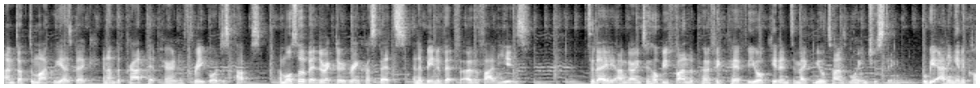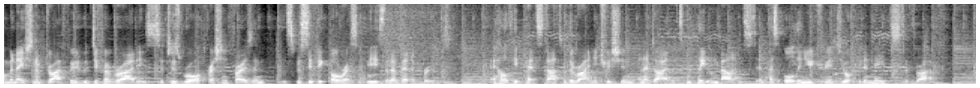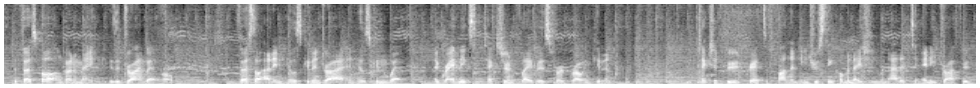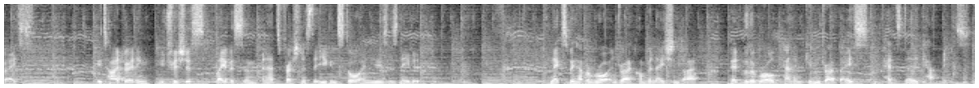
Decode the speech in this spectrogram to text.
I'm Dr. Michael Yazbeck, and I'm the proud pet parent of three gorgeous pups. I'm also a vet director at Greencross Vets and have been a vet for over five years. Today, I'm going to help you find the perfect pair for your kitten to make mealtimes more interesting. We'll be adding in a combination of dry food with different varieties, such as raw, fresh, and frozen, with specific bowl recipes that are vet approved. A healthy pet starts with the right nutrition and a diet that's complete and balanced and has all the nutrients your kitten needs to thrive. The first bowl I'm going to make is a dry and wet bowl. First I'll add in Hill's Kitten Dry and Hill's Kitten Wet, a great mix of texture and flavours for a growing kitten. Textured food creates a fun and interesting combination when added to any dry food base. It's hydrating, nutritious, flavoursome and adds freshness that you can store and use as needed. Next we have a raw and dry combination diet, paired with a Royal Canin Kitten Dry base and Pet's Daily Cat Mints.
